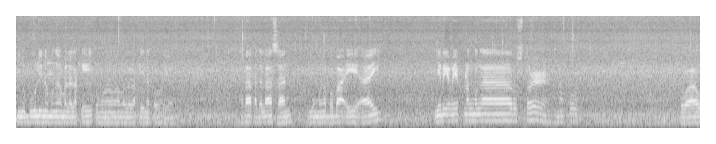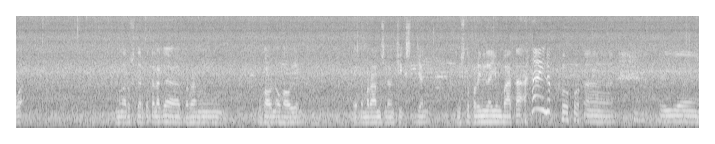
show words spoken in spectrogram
binubuli ng mga malalaki, itong mga, malalaki na to, ayan. Saka kadalasan, yung mga babae ay nire-rep ng mga rooster. Nako. Kawawa. Mga rooster ko talaga parang uhaw na uhaw yan. Kaya marami silang chicks dyan. Gusto pa rin nila yung bata. Ay, nako. Ayan.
